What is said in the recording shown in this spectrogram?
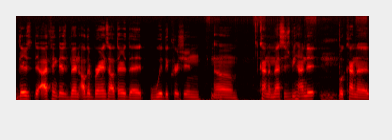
There's, I think there's been other brands out there that with the Christian um, kind of message behind it, Mhm. but kind of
